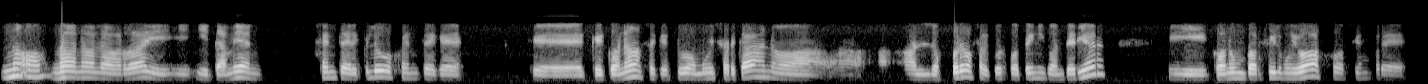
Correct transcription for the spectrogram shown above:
No, no, no, la verdad, y, también gente del club, gente que, que, conoce, que estuvo muy cercano a los profes, al cuerpo técnico anterior, y con un perfil muy bajo, siempre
